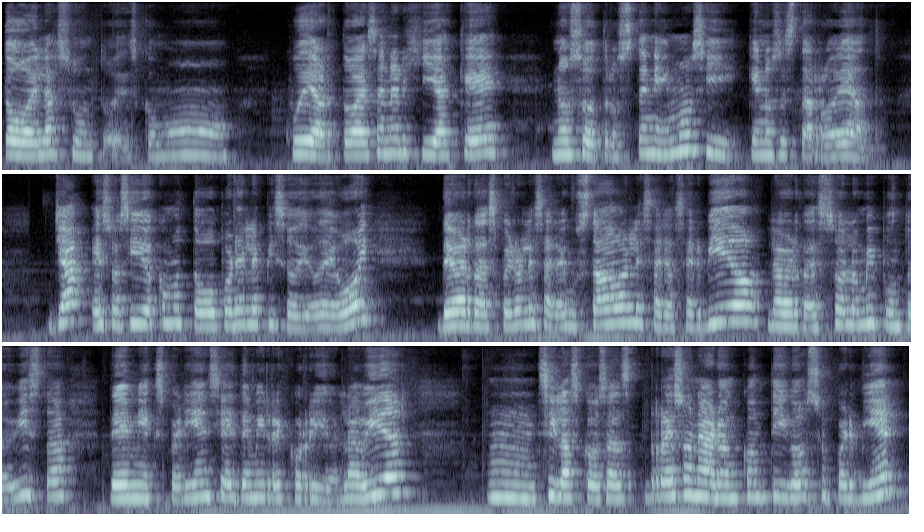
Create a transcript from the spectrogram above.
todo el asunto, es como cuidar toda esa energía que nosotros tenemos y que nos está rodeando. Ya, eso ha sido como todo por el episodio de hoy. De verdad espero les haya gustado, les haya servido. La verdad es solo mi punto de vista, de mi experiencia y de mi recorrido en la vida. Mm, si las cosas resonaron contigo súper bien,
